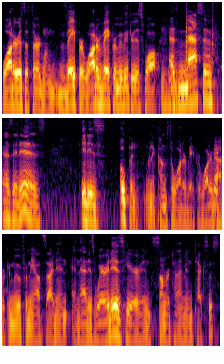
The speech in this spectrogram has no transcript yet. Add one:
Water is the third one. Vapor, water vapor moving through this wall. Mm-hmm. As massive as it is, it is open when it comes to water vapor. Water vapor yeah. can move from the outside in, and that is where it is here in summertime in Texas.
